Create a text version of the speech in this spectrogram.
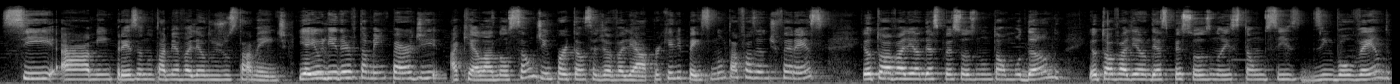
se a minha empresa não está me avaliando justamente? E aí o líder também perde aquela noção de importância de avaliar, porque ele pensa, não está fazendo diferença, eu estou avaliando e as pessoas não estão mudando, eu estou avaliando e as pessoas não estão se desenvolvendo,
